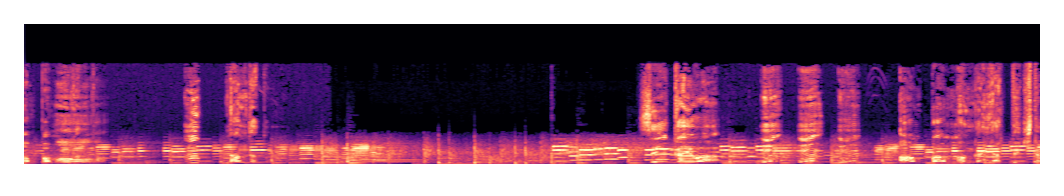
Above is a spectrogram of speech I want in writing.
アンパンマンだったんなんだと。正解はんんんアンパンマンがやってきた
